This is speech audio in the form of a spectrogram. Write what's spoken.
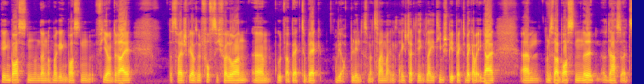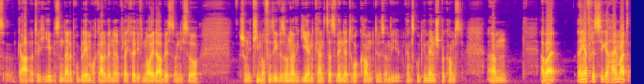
gegen Boston und dann nochmal gegen Boston 4 und 3. Das zweite Spiel haben sie mit 50 verloren. Ähm, gut, war Back-to-Back. Wie auch blind, dass man zweimal in der gleichen Stadt gegen das gleiche Team spielt, Back-to-Back, aber egal. Ähm, und es war Boston, ne? Also da hast du als Guard natürlich eh ein bisschen deine Probleme, auch gerade wenn du vielleicht relativ neu da bist und nicht so schon die Teamoffensive so navigieren kannst, dass wenn der Druck kommt, du das irgendwie ganz gut gemanagt bekommst. Ähm, aber längerfristige Heimat,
